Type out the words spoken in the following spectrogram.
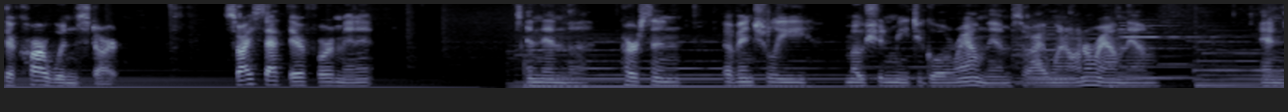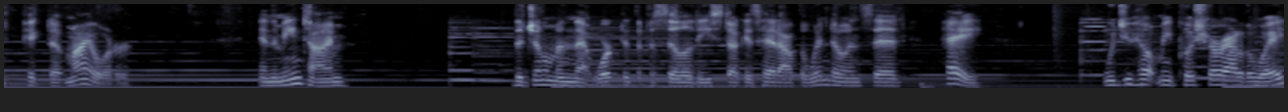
their car wouldn't start. So I sat there for a minute, and then the person eventually motioned me to go around them. So I went on around them and picked up my order. In the meantime, the gentleman that worked at the facility stuck his head out the window and said, Hey, would you help me push her out of the way?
